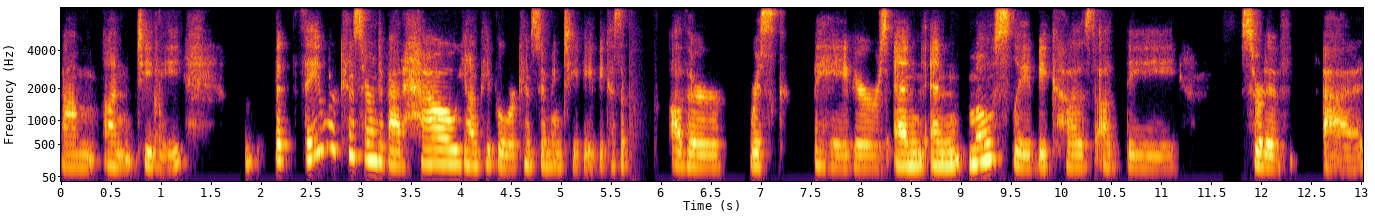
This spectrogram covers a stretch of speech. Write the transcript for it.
um, on TV, but they were concerned about how young people were consuming TV because of other risk behaviors and and mostly because of the sort of uh,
